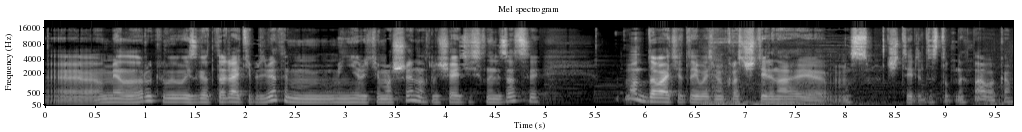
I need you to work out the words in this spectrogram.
Э, умелые руки, вы изготовляете предметы, минируете машину, отключаете сигнализации. Ну, давайте это и возьмем как раз 4, на... 4 доступных навыка.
